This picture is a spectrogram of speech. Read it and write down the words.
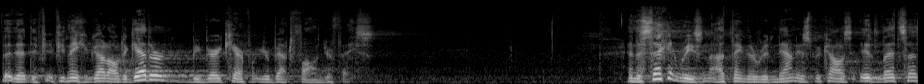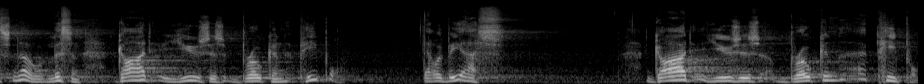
That if you think you've got it all together, be very careful. You're about to fall on your face. And the second reason I think they're written down is because it lets us know listen, God uses broken people. That would be us. God uses broken people,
